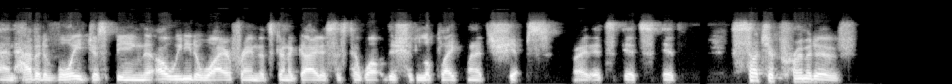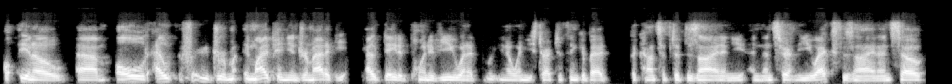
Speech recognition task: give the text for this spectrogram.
and have it avoid just being that oh we need a wireframe that's going to guide us as to what this should look like when it ships right? It's it's it's such a primitive, you know, um, old out, in my opinion, dramatically outdated point of view when it, you know, when you start to think about the concept of design and you, and then certainly UX design. And so,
